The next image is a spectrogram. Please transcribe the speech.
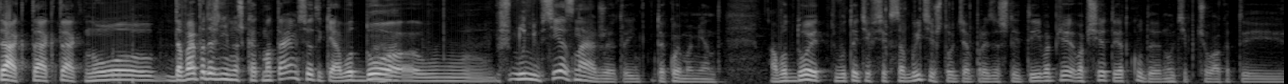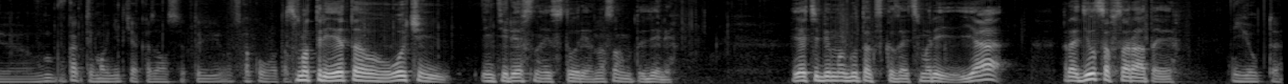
Так, так, так, ну давай подожди, немножко отмотаем все-таки, а вот до, э, ну не все знают же это, такой момент, а вот до вот этих всех событий, что у тебя произошли, ты вообще, вообще ты откуда, ну типа, чувак, а ты, как ты в Магнитке оказался, ты с какого там? Смотри, это очень интересная история на самом-то деле. Я тебе могу так сказать. Смотри, я родился в Саратове. Ёпта,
